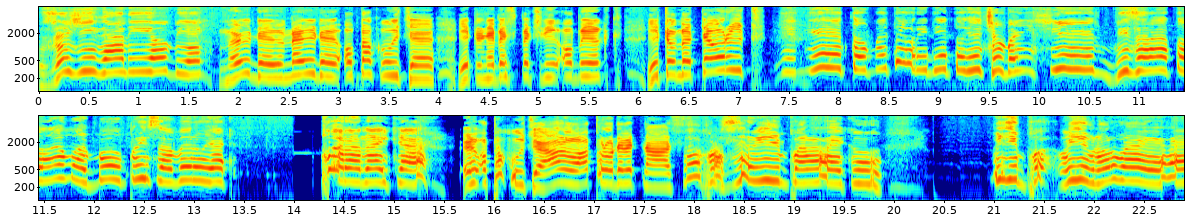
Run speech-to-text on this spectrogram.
Zežiganý objekt. Mayday, mayday, opakujte. Je to nebezpečný objekt. Je to meteorit? Nie, nie je to meteorit, je to niečo menšie. Vyzerá to na môj bol pri veru jak paradajka. E, opakujte, áno, Apollo 19. No prosím, vidím paradajku. Vidím, vidím normálne ra,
